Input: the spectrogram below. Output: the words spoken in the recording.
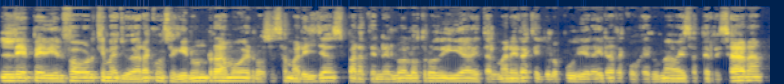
le pedí el favor que me ayudara a conseguir un ramo de rosas amarillas para tenerlo al otro día de tal manera que yo lo pudiera ir a recoger una vez aterrizara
